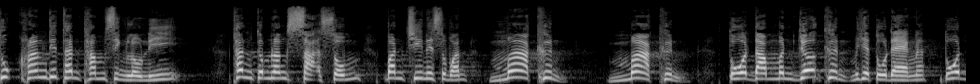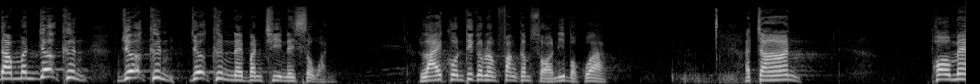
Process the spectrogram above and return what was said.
ทุกครั้งที่ท่านทำสิ่งเหล่านี้ ท่านกำลังสะสมบัญชีในสวรรค์มากขึ้นมากขึ้น ตัวดำมันเยอะขึ้น ไม่ใช่ตัวแดงนะ ตัวดำมันเยอะขึ้น เยอะขึ้น เยอะขึ้นในบัญชีในสวรรค์ หลายคนที่กำลังฟังคำสอนนี้บอกว่า อาจารย์ พ่อแม่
